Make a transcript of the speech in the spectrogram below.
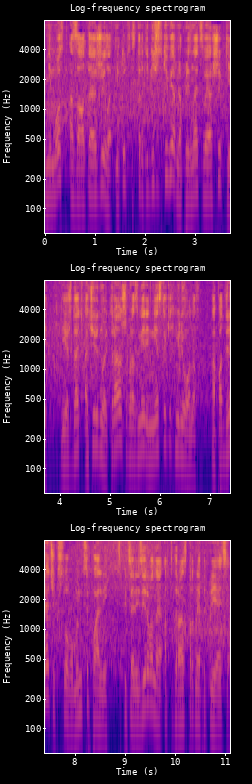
Не мост, а золотая жила. И тут стратегически верно признать свои ошибки и ждать очередной транш в размере нескольких миллионов. А подрядчик, к слову, муниципальный, специализированное автотранспортное предприятие.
